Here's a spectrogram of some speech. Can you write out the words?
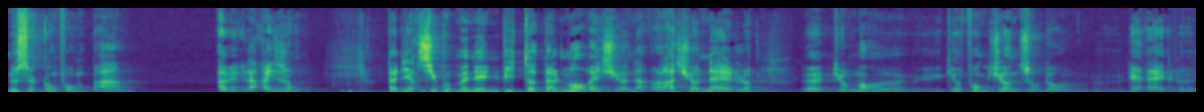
ne se confond pas avec la raison. C'est-à-dire, si vous menez une vie totalement rationnelle, euh, euh, qui fonctionne sur des règles,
